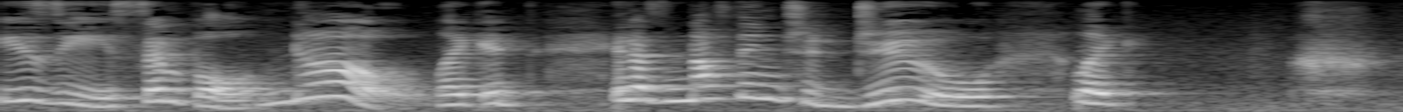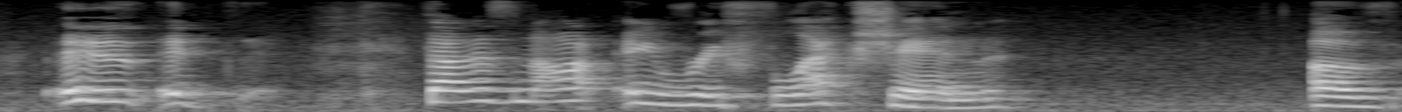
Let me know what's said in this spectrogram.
easy, simple. No, like it, it has nothing to do, like, it it, that is not a reflection of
